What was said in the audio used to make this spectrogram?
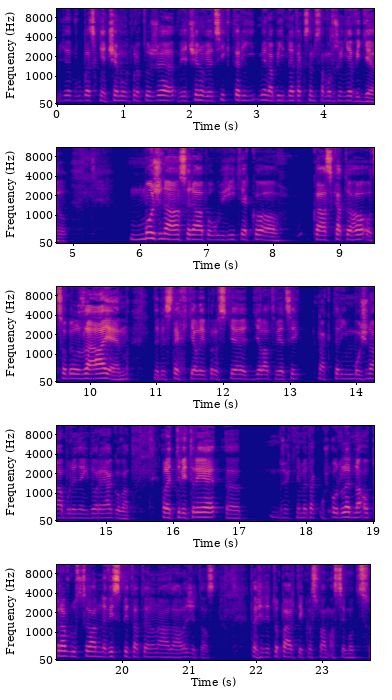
je vůbec k něčemu, protože většinu věcí, které mi nabídne, tak jsem samozřejmě viděl. Možná se dá použít jako ukázka toho, o co byl zájem, kdybyste chtěli prostě dělat věci, na který možná bude někdo reagovat. Ale Twitter je, eh, řekněme tak, už od ledna opravdu zcela nevyspytatelná záležitost. Takže tyto partikles vám asi moc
